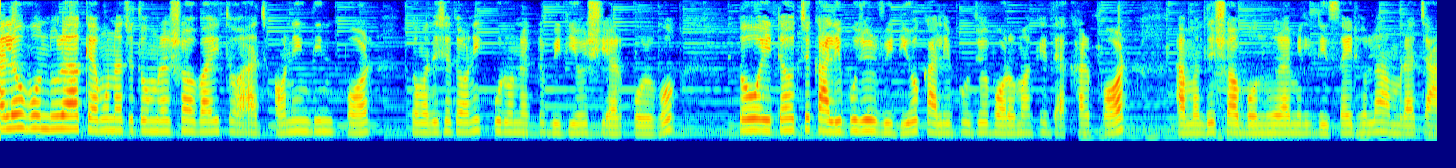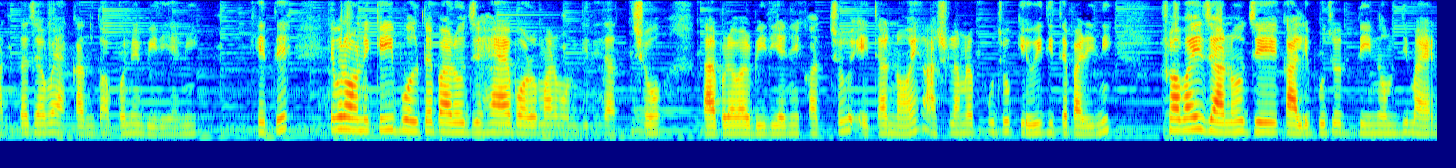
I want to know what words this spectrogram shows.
হ্যালো বন্ধুরা, কেমন আছো তোমরা সবাই? তো আজ অনেক দিন পর তোমাদের সাথে অনেক পুরনো একটা ভিডিও শেয়ার করব। তো এটা হচ্ছে কালী পুজোর ভিডিও কালী পুজো বড় মাকে দেখার পর আমাদের সব বন্ধুরা মিলে ডিসাইড হলো আমরা চাকদা যাব একান্ত আপনে বিরিয়ানি খেতে। এবার অনেকেই বলতে পারো যে হ্যাঁ বড় মার মন্দিরে যাচ্ছ, তারপরে আবার বিরিয়ানি খাচ্ছ। এটা নয়, আসলে আমরা পুজো কেউই দিতে পারিনি। সবাই জানো যে কালী পুজোর দিন অবধি মায়ের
